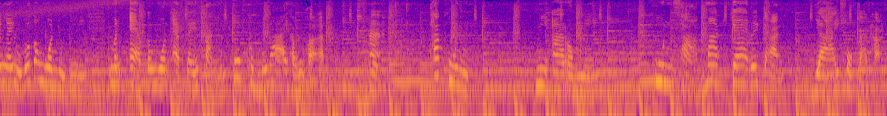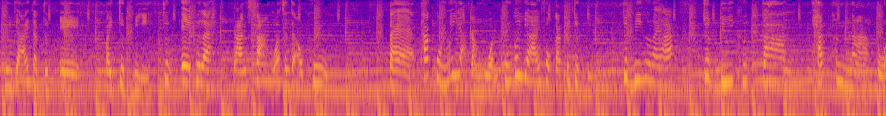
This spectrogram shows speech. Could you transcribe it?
ยังไงหนูก็กังวลอยู่ดี มันแอบกังวลแอบใจสั่นมันควบคุมไม่ได้ค่ะครูขาอะถ้าคุณมีอารมณ์นี้ คุณสามารถแก้ด้วยการ ย้ายโฟกัสค่ะ คือย้ายจากจุด A ไปจุด B จุด A คืออะไร การสั่งว่าฉันจะเอาคู่ แต่ถ้าคุณไม่อยากกังวล คุณก็ย้ายโฟกัสไปจุด B จุด B คืออะไรคะ จุด B คือการพัฒนาตัว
